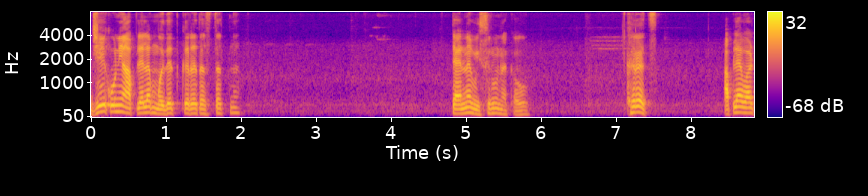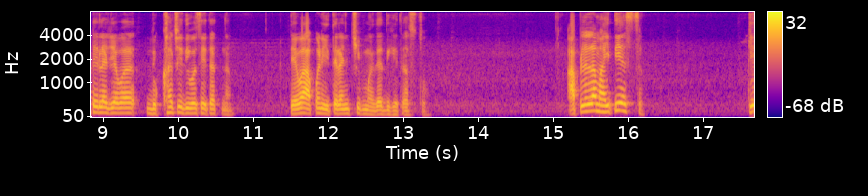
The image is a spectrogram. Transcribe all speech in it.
जे कोणी आपल्याला मदत करत असतात ना त्यांना विसरू नका हो. खरंच आपल्या वाटेला जेव्हा दुःखाचे दिवस येतात ना तेव्हा आपण इतरांची मदत घेत असतो. आपल्याला माहिती असतं की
